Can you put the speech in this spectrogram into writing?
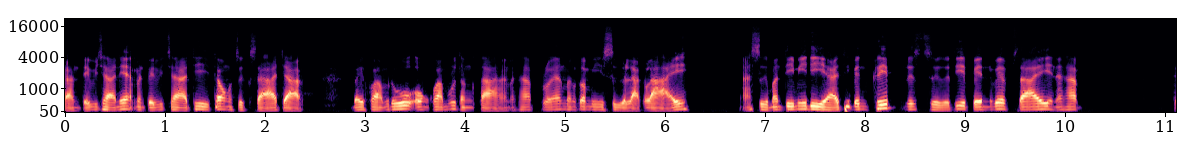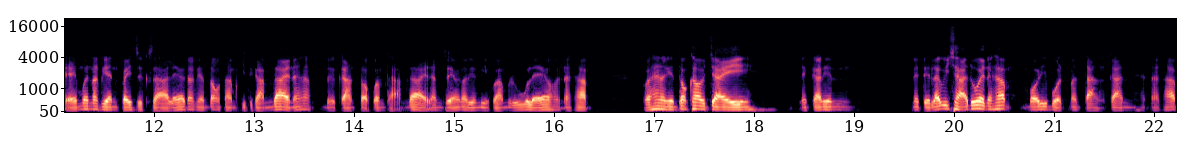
กันแต่วิชาเนี้ยมันเป็นวิชาที่ต้องศึกษาจาก ใบความรู้องค์ความรู้ต่างๆนะครับ เพราะฉะนั้นมันก็มีสื่อหลากหลายสื่อมัลติมีเดียที่เป็นคลิปหรือสื่อที่เป็นเว็บไซต์นะครับ แต่เมื่อนักเรียนไปศึกษาแล้วนักเรียนต้องทำกิจกรรมได้นะครับ โดยการตอบคำถามได้นั่นแสดงว่านักเรียนมีความรู้แล้วนะครับ เพราะฉะนั้นนักเรียนต้องเข้าใจในการเรียนในแต่ละวิชาด้วยนะครับ บริบทมันต่างกันนะครับ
